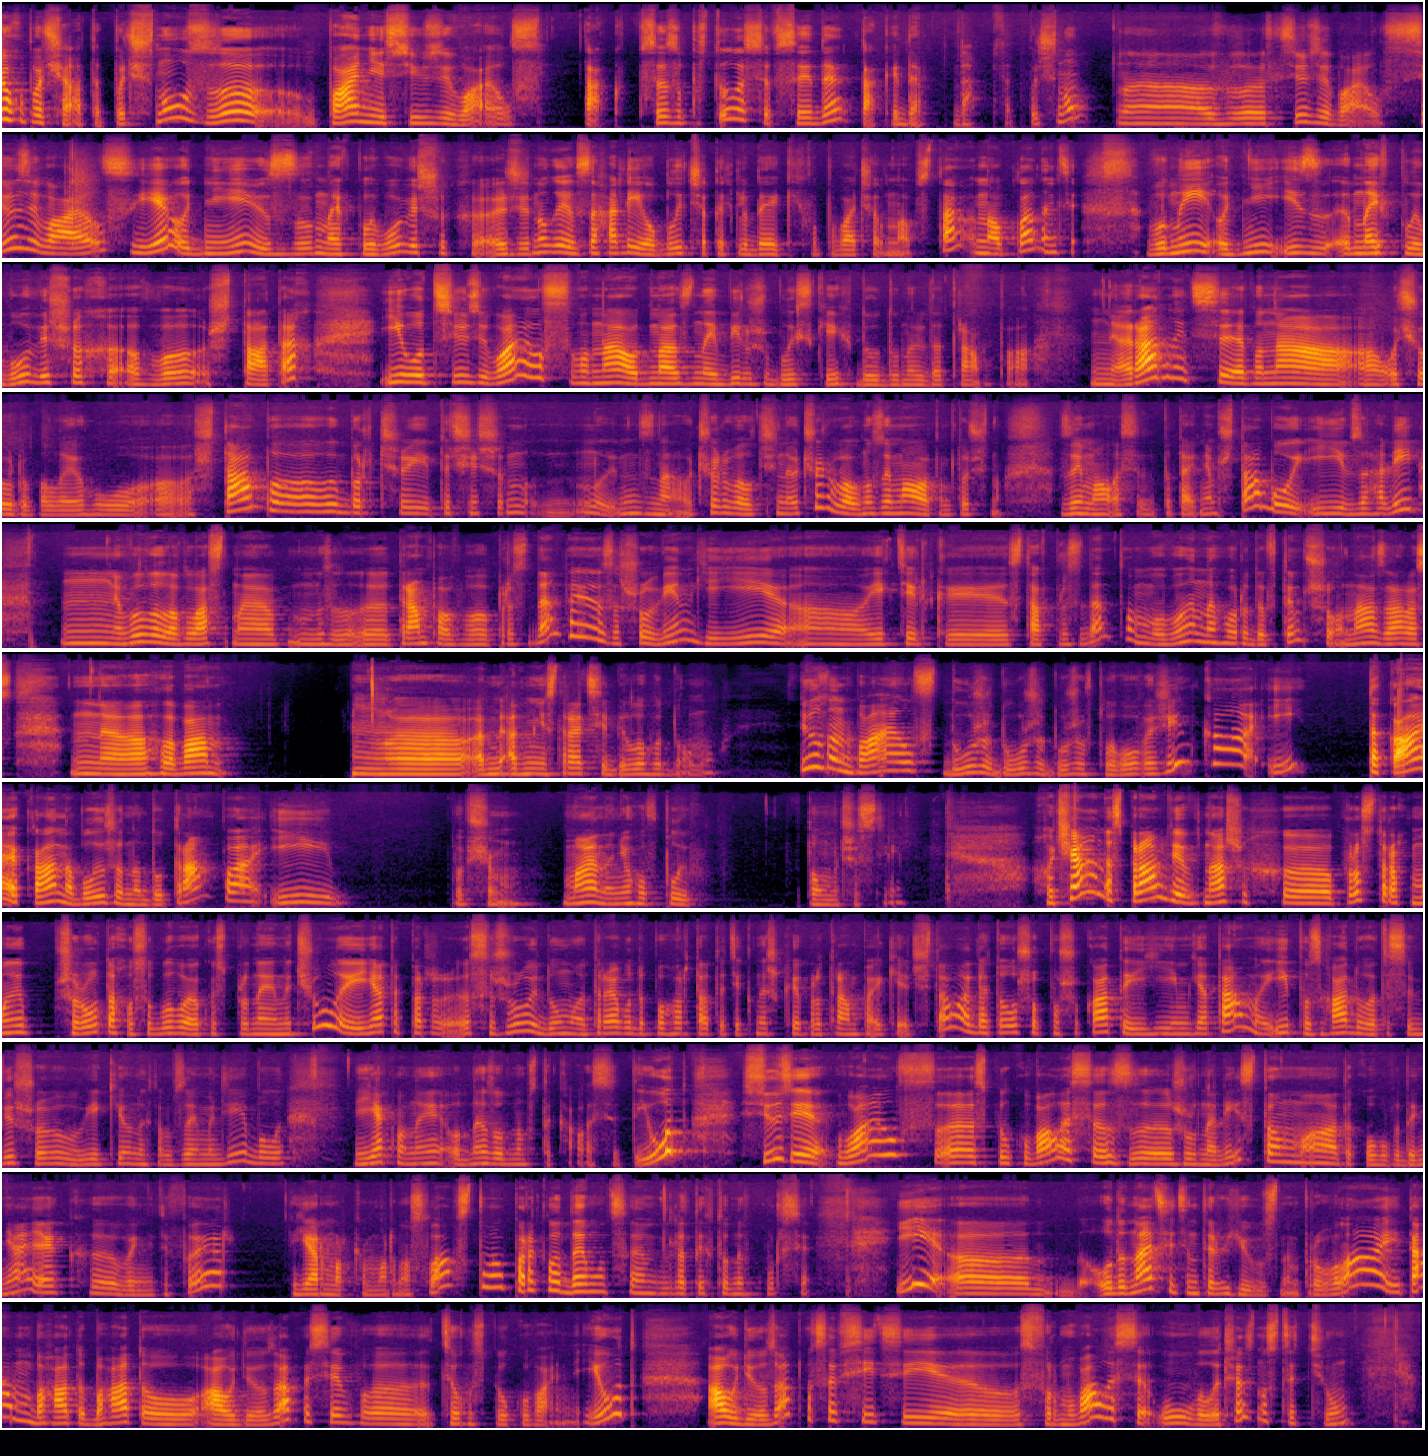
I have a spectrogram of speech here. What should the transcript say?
чого почати? Почну з е, пані Сьюзі Вайлз. Так, все запустилося, все йде. Так, іде. Да, все. Почну е, з Сьюзі Вайлз. Сьюзі Вайлз є однією з найвпливовіших е, жінок, і взагалі обличчя тих людей, яких ви побачили на, обста... на обкладинці, вони одні із найвпливовіших в Штатах. І от Сьюзі Вайлз, вона одна з найбільш близьких до Дональда Трампа радниць. Вона очолювала його штаб виборчий, точніше, ну, ну не знаю, очолювала чи не очолювала, але займала там точно займалася питанням штабу і взагалі вивела власне е, Трампа в президенти, за що він її, як тільки став президентом, винагородив тим, що вона зараз е, глава е, адм- адміністрації Білого Дому. Сьюзан Вайлз дуже дуже дуже впливова жінка і така, яка наближена до Трампа, і, в общем, має на нього вплив, в тому числі. Хоча насправді в наших е, просторах ми в широтах особливо якось про неї не чули. І я тепер сижу і думаю, треба буде погортати ті книжки про Трампа, які я читала, для того, щоб пошукати її ім'я там і позгадувати собі, що які у них там взаємодії були, і як вони одне з одним стикалися. І от Сюзі Вайлз е, спілкувалася з журналістом е, такого видання, як Vanity Fair, ярмарка марнославства, перекладемо це для тих, хто не в курсі. І е, 11 інтерв'ю з ним провела, і там багато-багато аудіозаписів е, цього спілкування. І от аудіозаписи всі ці е, сформувалися у величезну статтю,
